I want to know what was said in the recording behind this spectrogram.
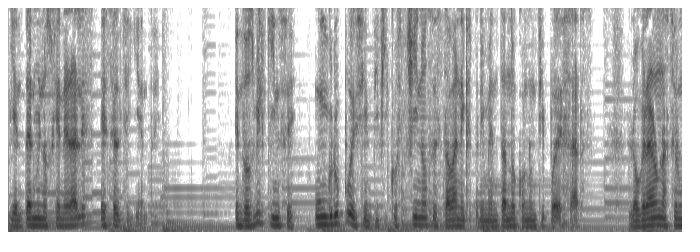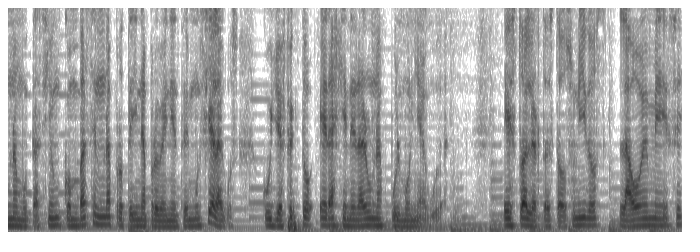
y en términos generales es el siguiente. En 2015, un grupo de científicos chinos estaban experimentando con un tipo de SARS. Lograron hacer una mutación con base en una proteína proveniente de murciélagos, cuyo efecto era generar una pulmonía aguda. Esto alertó a Estados Unidos, la OMS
